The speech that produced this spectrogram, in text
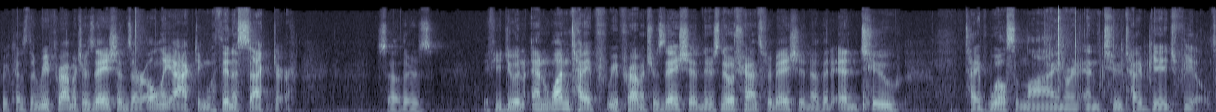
because the reparametrizations are only acting within a sector. So there's if you do an N1 type reparametrization, there's no transformation of an N2 type Wilson line or an N2 type gauge field,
